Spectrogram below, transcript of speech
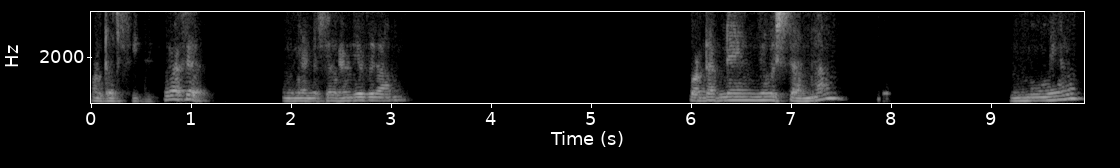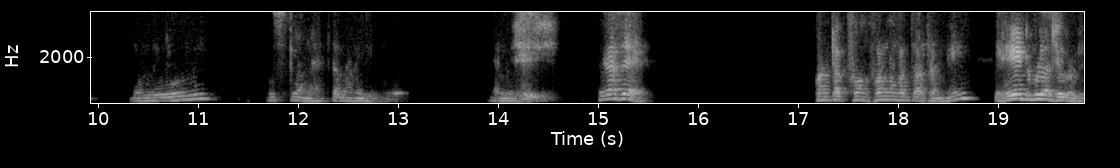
কন্ট্যাক্ট ঠিক আছে? ইমেল অ্যাড্রেস এখানে দিয়ে দিলাম। কন্ট্যাক্ট নেম নিউ ইসলাম না? নুরুল ইসলাম একটা মানে ঠিক আছে? কন্ট্যাক্ট ফোন ফোন নাম্বার দরকার নেই। জরুরি।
